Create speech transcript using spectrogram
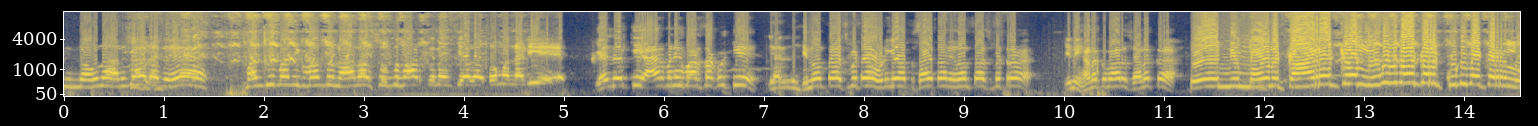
ನಿನ್ನ ಅವನ ಅನ್ಬೇಡದೆ ಮಂದಿ ಮನಿಗ್ ಬಂದು ನಾನಾ ಸುದ್ದಿ ಮಾಡ್ತೀನಿ ಅಂತ ಹೇಳ. ತುಂಬ ನಡಿ. ಎಲ್ಲಿ ಹೋಕ್ಕಿ? ಯಾರ ಮನಿಗ್ ಬಾರ್ಸಾಕ್ ಹೋಕಿ ಎಲ್ಲಿ? ಇನ್ನೊಂದ್ ತಾಸ್ ಬಿಟ್ರ ಹುಡುಗಿ ಹತ್ತು ಸಾಯ್ತಾನ ಇನ್ನೊಂದ್ ತಾಸ್ ಬಿಟ್ರ. ಇನ್ ಹೆಣಕ ಬಾರ ಹೆಣಕ ಏ ನಿಮ್ಮ ಅವನ ಕಾರ್ಯಕ್ರಮ ಮುಗಿದ್ಬೇಕಾರ ಕುಡಿಬೇಕಾರಲ್ಲ?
